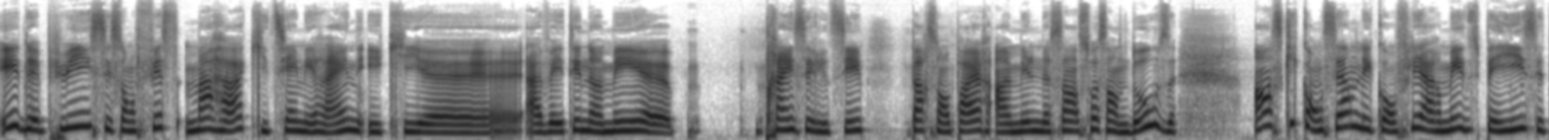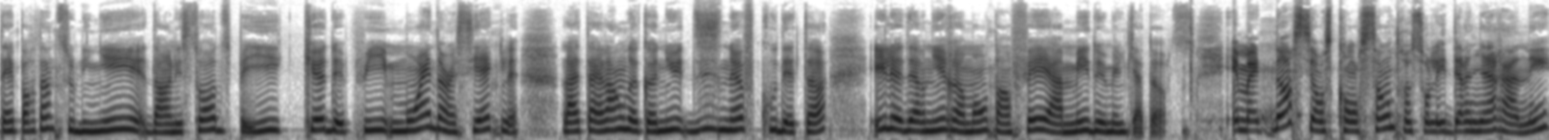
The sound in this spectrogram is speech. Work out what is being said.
Et depuis, c'est son fils Maha qui tient les rênes et qui euh, avait été nommé euh, prince héritier par son père en 1972. En ce qui concerne les conflits armés du pays, c'est important de souligner dans l'histoire du pays que depuis moins d'un siècle, la Thaïlande a connu 19 coups d'État et le dernier remonte en fait à mai 2014. Et maintenant, si on se concentre sur les dernières années,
